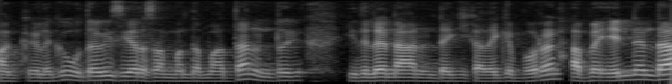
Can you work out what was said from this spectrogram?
மக்களுக்கு உதவி செய்கிற சம்பந்தமாக தான் இன்று இதில் நான் இன்றைக்கு கதைக்க போகிறேன் அப்போ என்னென்னா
